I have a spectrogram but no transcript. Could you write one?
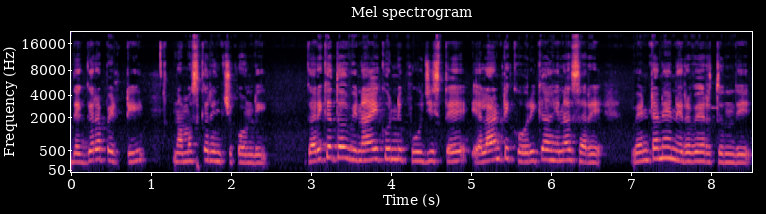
దగ్గర పెట్టి నమస్కరించుకోండి. గరికతో వినాయకుడిని పూజిస్తే ఎలాంటి కోరిక అయినా సరే వెంటనే నెరవేరుతుంది.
